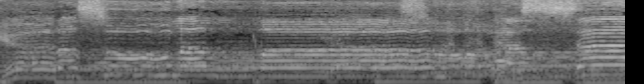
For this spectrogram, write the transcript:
يا رسول الله. السلام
